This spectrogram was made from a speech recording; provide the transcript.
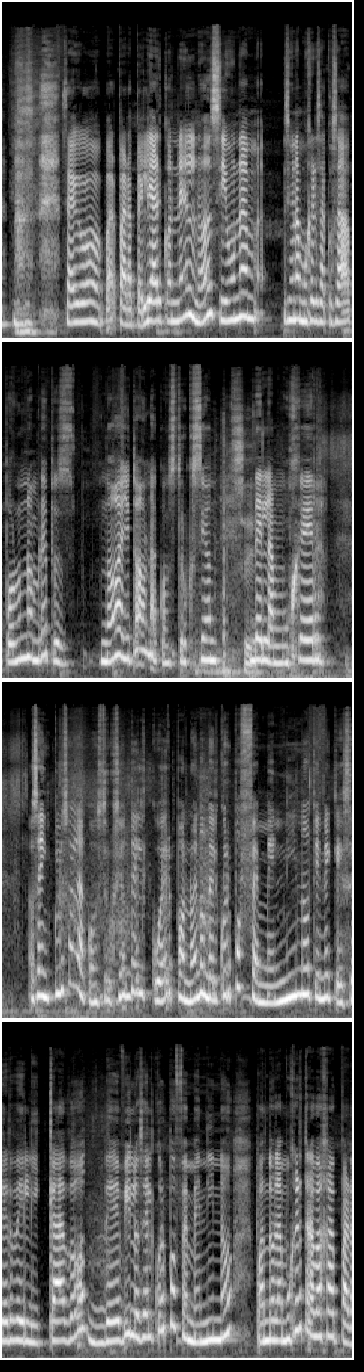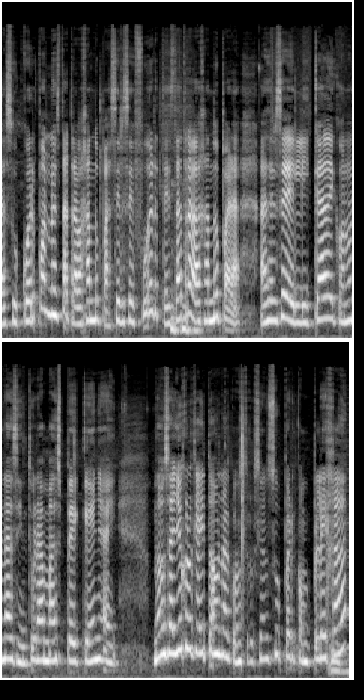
o sea como para, para pelear con él, ¿no? Si una, si una mujer es acosada por un hombre, pues no, hay toda una construcción Sí. de la mujer. O sea, incluso en la construcción del cuerpo, ¿no? En donde el cuerpo femenino tiene que ser delicado, débil. O sea, el cuerpo femenino, cuando la mujer trabaja para su cuerpo, no está trabajando para hacerse fuerte, está trabajando para hacerse delicada y con una cintura más pequeña. Y, ¿no? O sea, yo creo que hay toda una construcción súper compleja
